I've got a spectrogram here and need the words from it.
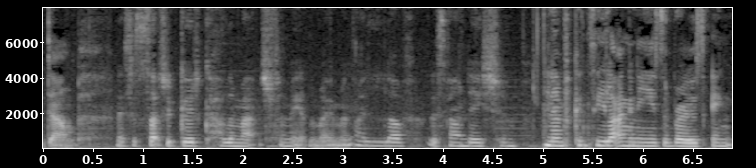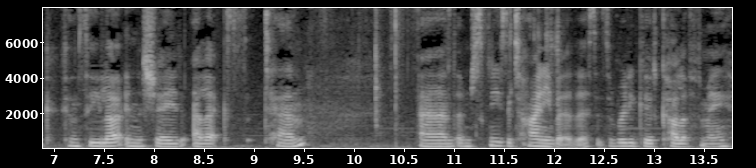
damp. And it's just such a good colour match for me at the moment. I love this foundation. And then for concealer I'm going to use the Rose Inc concealer in the shade LX10 and I'm just going to use a tiny bit of this. It's a really good colour for me.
